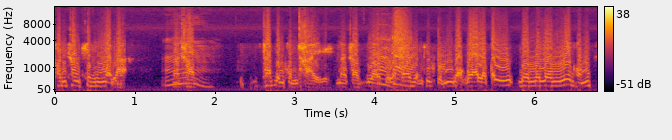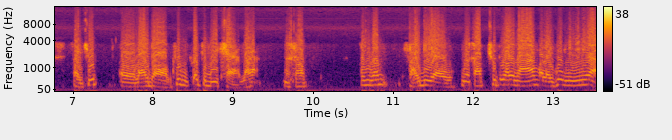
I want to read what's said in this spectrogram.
ค่อนข้างเข้มงวดละ นะครับอ่าถ้าเป็นคนไทยนะครับ เราค่ะแล้วก็อย่างที่ผมบอกว่า เราก็เดินมาลงค์เรื่องของใส่ชุดเอ่อลายดอกซึ่งก็จะมีแขนแล้วนะครับ เพราะฉะนั้นสายเดียวนะครับ ชุดว่ายน้ำอะไรพวกนี้เนี่ย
